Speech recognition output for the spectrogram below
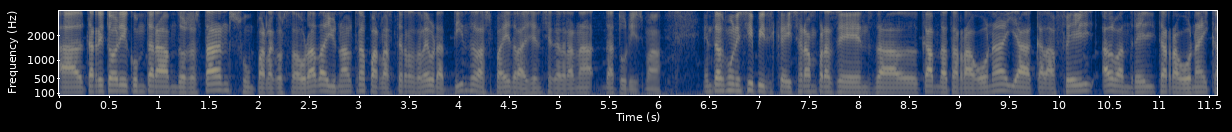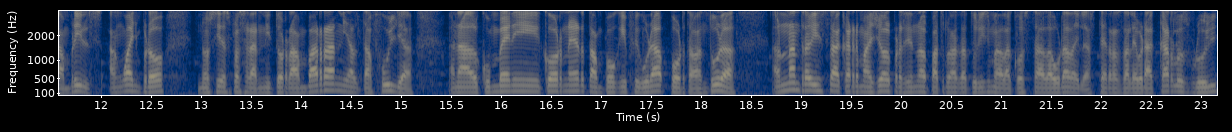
El territori comptarà amb dos estants, un per la Costa Daurada i un altre per les Terres de l'Ebre, dins de l'espai de l'Agència Catalana de Turisme. Entre els municipis que hi seran presents del Camp de Tarragona hi ha Calafell, el Vendrell, Tarragona i Cambrils. Enguany, però, no s'hi desplaçaran ni Torredembarra ni Altafulla. En el conveni Corner tampoc hi figura PortAventura. En una entrevista a Carrer Major, el president del Patronat de Turisme de la Costa Daurada i les Terres de l'Ebre, Carlos Brull,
